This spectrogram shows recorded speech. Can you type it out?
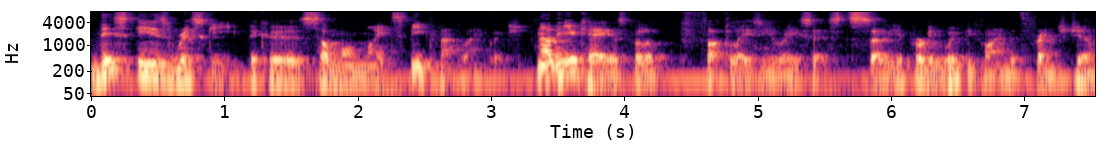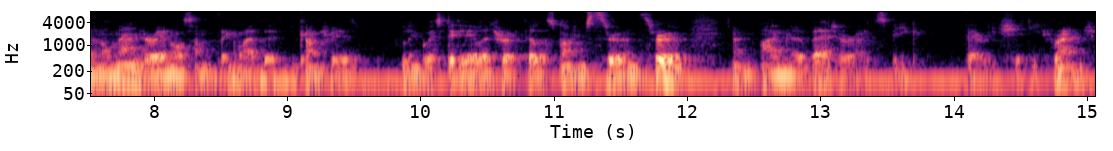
This is risky because someone might speak that language. Now, the UK is full of fuck lazy racists, so you probably would be fine with French, German, or Mandarin or something like the country is linguistically illiterate Philistines through and through, and I'm no better, I'd speak very shitty French.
